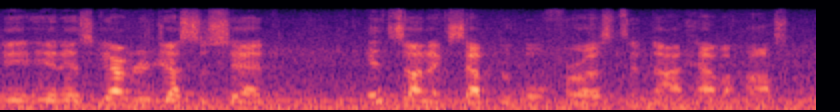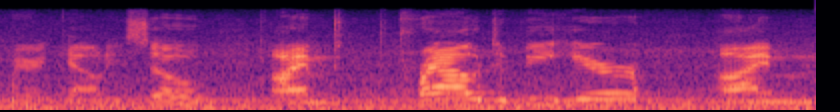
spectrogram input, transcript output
and as Governor Justice said, it's unacceptable for us to not have a hospital in Marion County. So I'm proud to be here. I'm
